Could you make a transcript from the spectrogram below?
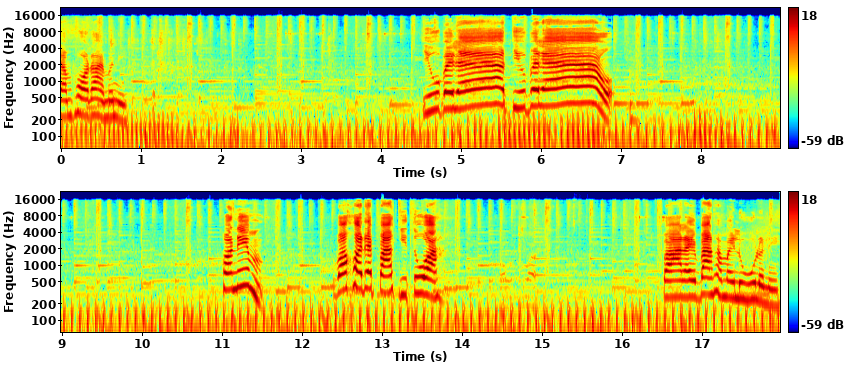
จำพ่อได้มั้ยนี่ จิ๋วไปแล้ว จิ๋วไปแล้วพ่อนิ่ม ว่าค่อยได้ปลากี่ตัว ปลาอะไรบ้างทำไมรู้เลยนี่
